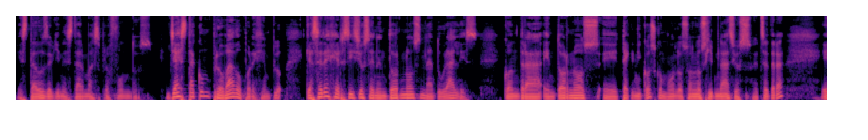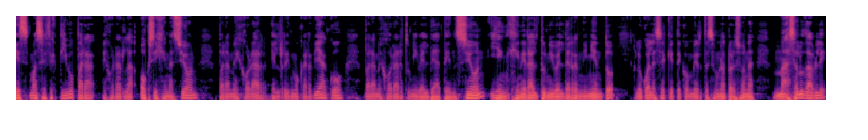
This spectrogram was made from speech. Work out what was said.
estados de bienestar más profundos. Ya está comprobado, por ejemplo, que hacer ejercicios en entornos naturales contra entornos eh, técnicos como lo son los gimnasios, etcétera, es más efectivo para mejorar la oxigenación, para mejorar el ritmo cardíaco, para mejorar tu nivel de atención y en general tu nivel de rendimiento, lo cual hace que te conviertas en una persona más saludable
